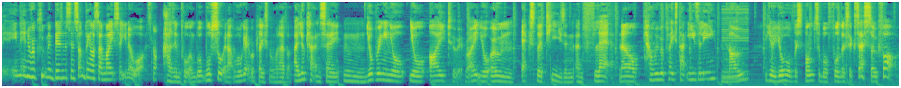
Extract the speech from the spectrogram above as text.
in, in a recruitment business and something else I might say, you know what, it's not as important. We'll, we'll sort it out. We'll get a replacement, whatever. I look at and say, mm, you're bringing your, your eye to it, right? Your own expertise and, and flair. Now, can we replace that easily? No you know you're responsible for the success so far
